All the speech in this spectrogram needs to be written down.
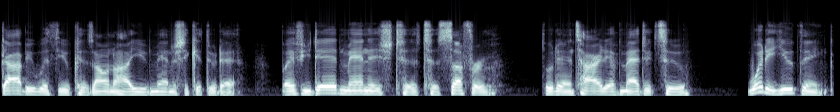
God be with you, because I don't know how you managed to get through that. But if you did manage to to suffer through the entirety of Magic 2. What do you think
